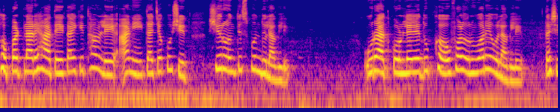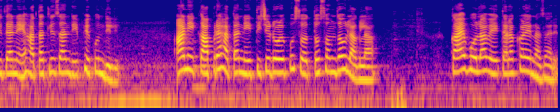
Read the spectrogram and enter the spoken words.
थोपटणारे हात एकाएकी थांबले आणि त्याच्या कुशीत शिरून ती स्पुंदू लागली. उरात कोंडलेले दुःख उफळून वर येऊ लागले तशी त्याने हातातली चांदी फेकून दिली. आणि कापऱ्या हाताने तिचे डोळे पुसत तो समजावू लागला. काय बोलावे त्याला कळेना झाले.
